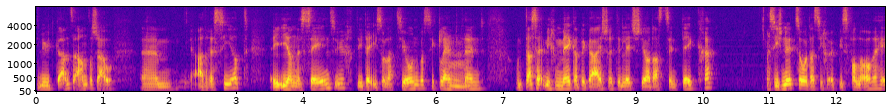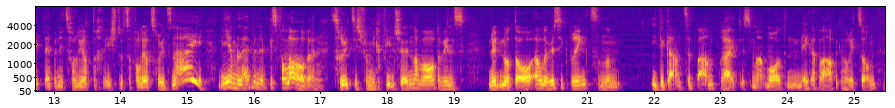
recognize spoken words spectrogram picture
die Leute ganz anders auch ähm, adressiert in ihren Sehnsüchten, in der Isolation, wo sie gelebt mm. haben. Und das hat mich mega begeistert in den letzten Jahren, das zu entdecken. Es ist nicht so, dass ich etwas verloren hätte. Eben jetzt verliert der Christus, er verliert das Kreuz. Nein, nie im Leben etwas verloren. Mm. Das Kreuz ist für mich viel schöner geworden, weil es nicht nur da Erlösung bringt, sondern in der ganzen Bandbreite. Es malt einen mega farbigen Horizont. Mm.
